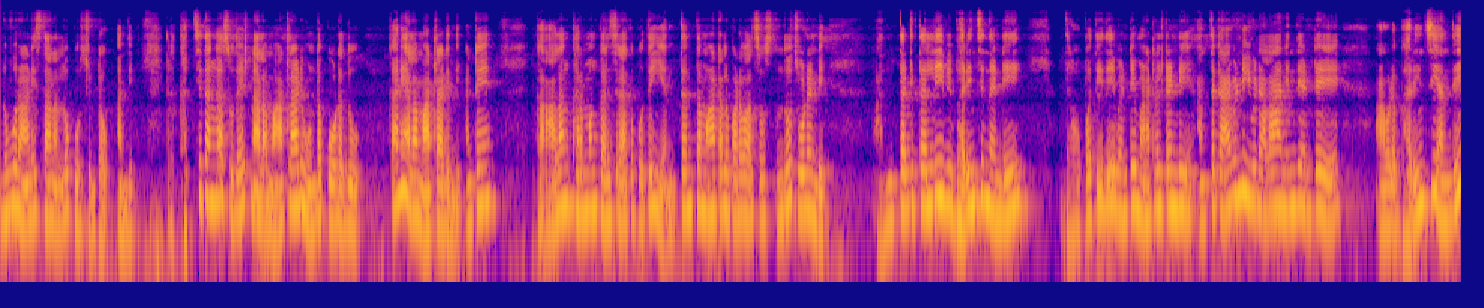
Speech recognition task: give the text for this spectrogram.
నువ్వు రాణి స్థానంలో కూర్చుంటావు అంది. ఇక్కడ ఖచ్చితంగా సుదేష్ణ అలా మాట్లాడి ఉండకూడదు. కానీ అలా మాట్లాడింది. అంటే కాలం కర్మం కలిసి రాకపోతే ఎంతెంత మాటలు పడవలసి వస్తుందో చూడండి. అంతటి తల్లి ఇవి భరించిందండి. ద్రౌపదీదేవి అంటే మాటలటండి. అంతటి ఆవిడ్ని ఈవిడ అలా అనింది అంటే ఆవిడ భరించి అంది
